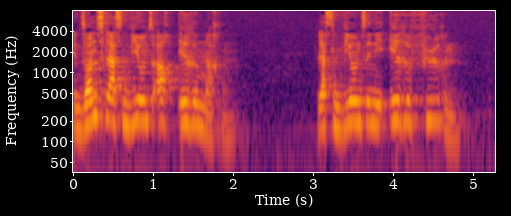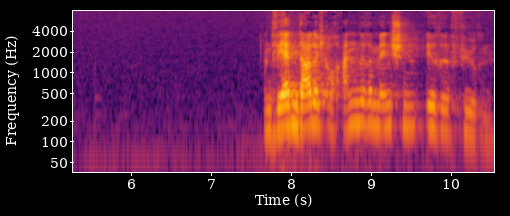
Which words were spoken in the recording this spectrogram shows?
Denn sonst lassen wir uns auch irre machen. Lassen wir uns in die Irre führen. Und werden dadurch auch andere Menschen irre führen.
